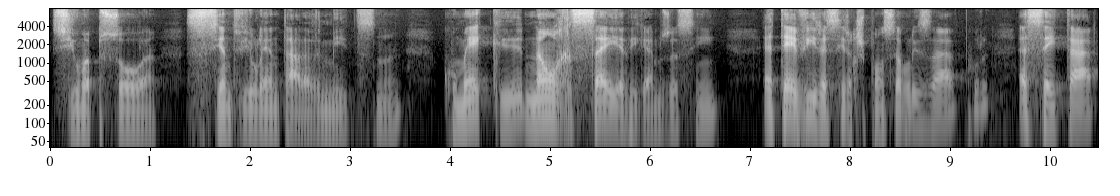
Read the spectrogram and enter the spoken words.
se uma pessoa se sente violentada, demite-se, é? como é que não receia, digamos assim, até vir a ser responsabilizado por aceitar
